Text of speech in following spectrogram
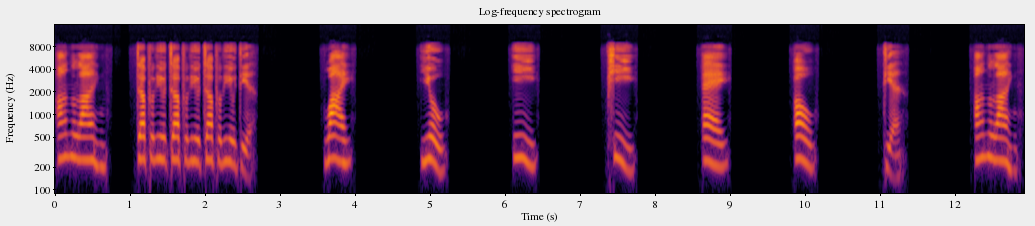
online www 点 y u e p a o 点 online。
